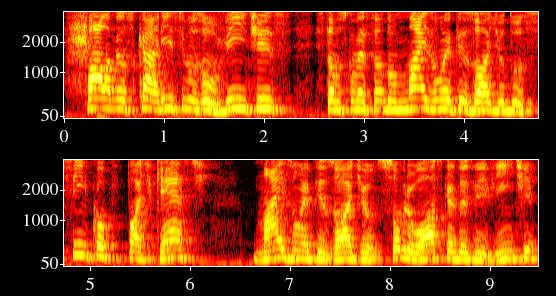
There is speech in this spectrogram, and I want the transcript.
Fala, meus caríssimos ouvintes! Estamos começando mais um episódio do Syncope Podcast, mais um episódio sobre o Oscar 2020.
